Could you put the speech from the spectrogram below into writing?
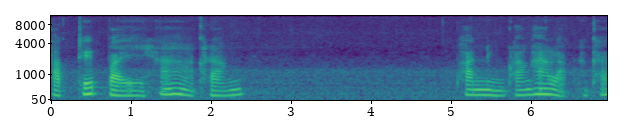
ถักทึบไปห้าครั้ง พันหนึ่งครั้งห้าหลักนะคะ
